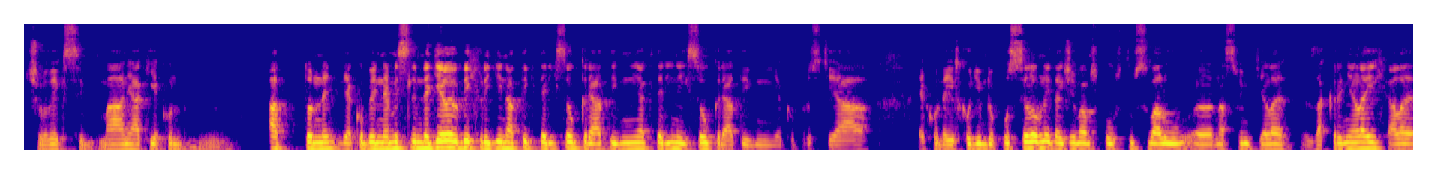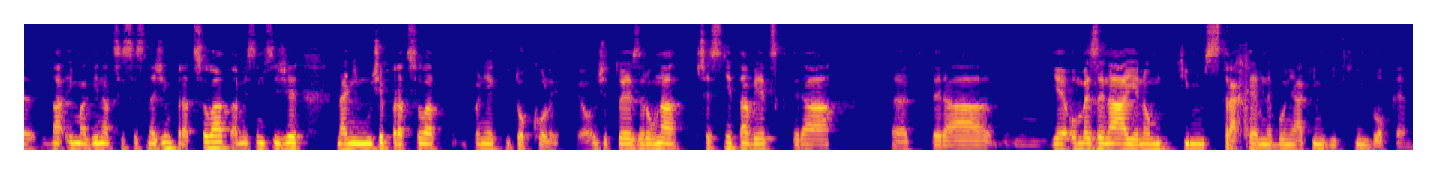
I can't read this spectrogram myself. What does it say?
člověk si má nějaký jako a to ne, jakoby nemyslím, nedělil bych lidi na ty, kteří jsou kreativní a kteří nejsou kreativní. Jako prostě já jako chodím do posilovny, takže mám spoustu svalů eh, na svém těle zakrnělejch, ale na imaginaci se snažím pracovat a myslím si, že na ní může pracovat úplně kdokoliv. Jo? Že to je zrovna přesně ta věc, která která je omezená jenom tím strachem nebo nějakým vnitřním blokem.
